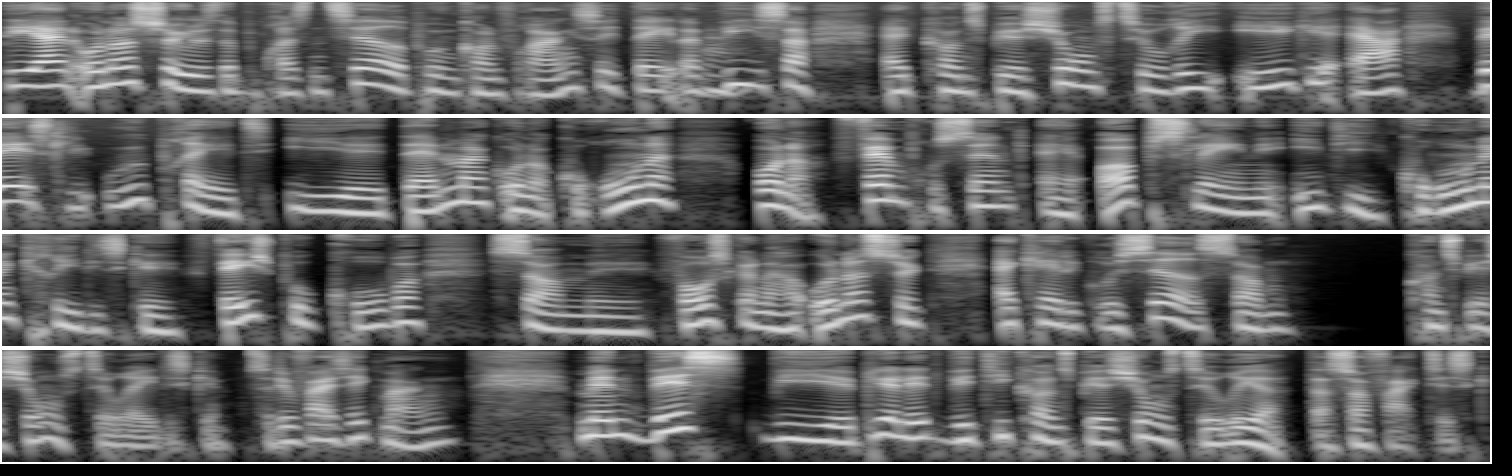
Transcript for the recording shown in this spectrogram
det er en undersøgelse, der blev præsenteret på en konference i dag, der mm. viser, at konspirationsteori ikke er væsentligt udbredt i uh, Danmark under corona. Under 5% af opslagene i de coronakritiske Facebook-grupper, som uh, forskerne har undersøgt, er kategoriseret som konspirationsteoretiske. Så det er jo faktisk ikke mange. Men hvis vi øh, bliver lidt ved de konspirationsteorier, der så faktisk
